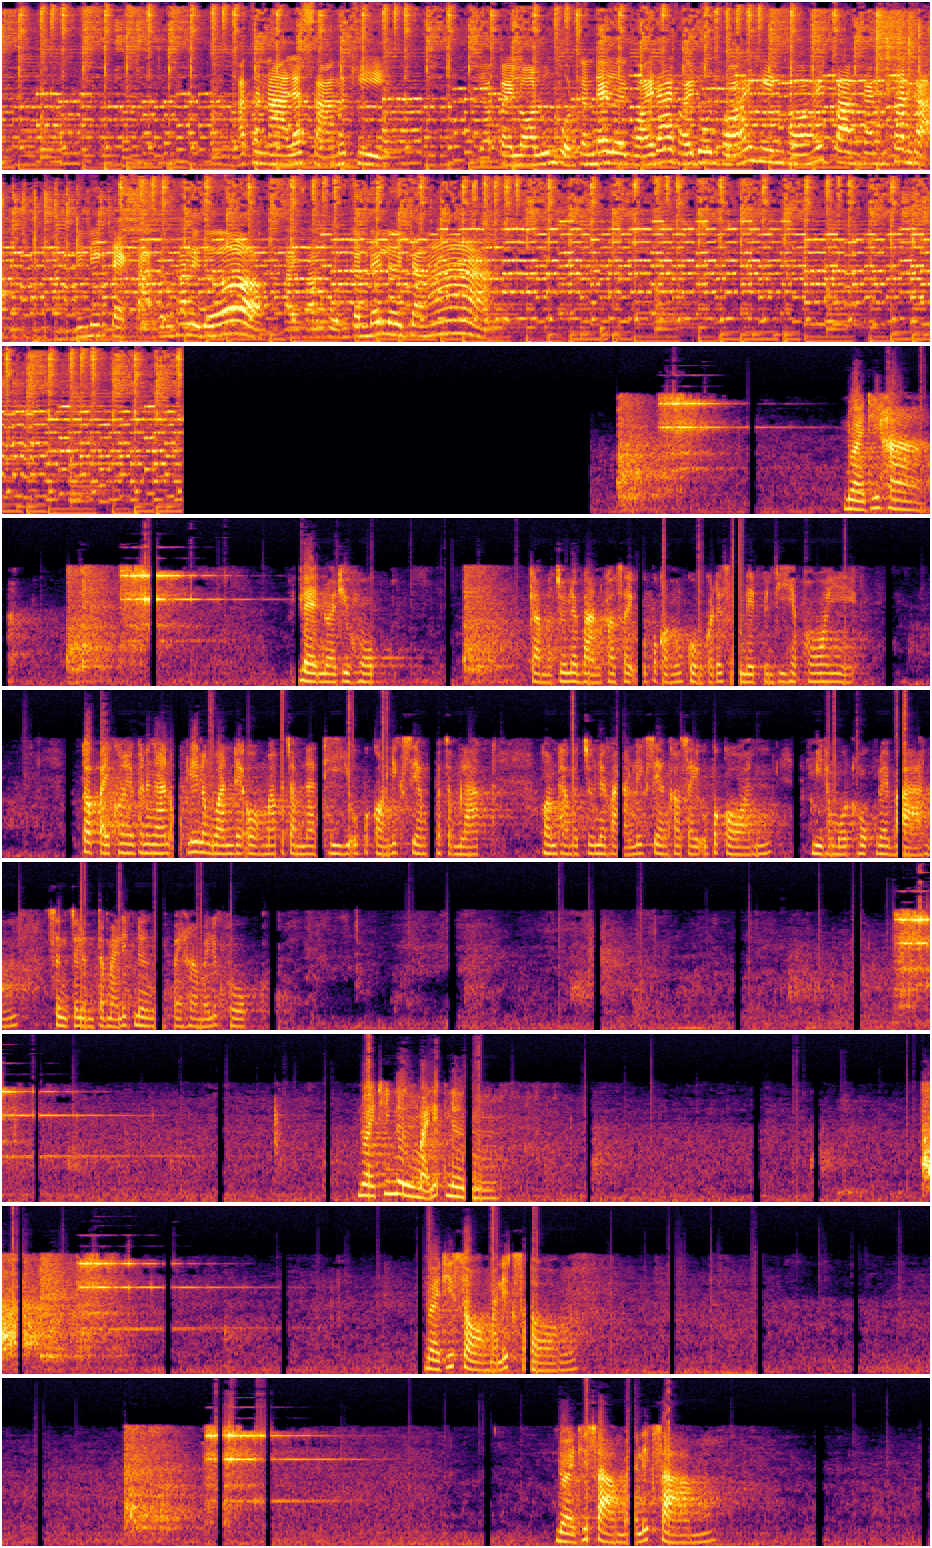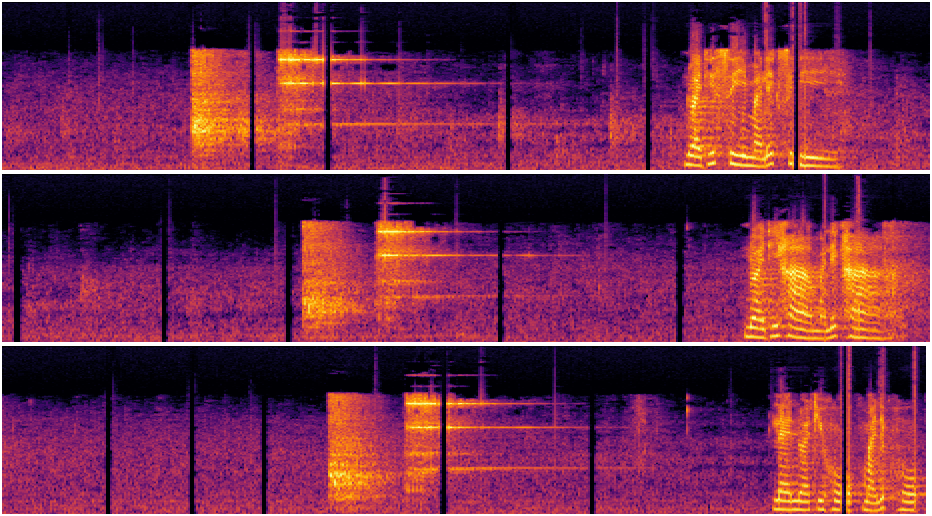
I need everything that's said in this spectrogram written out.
พัฒนาและสามัคคีเดี๋ยวไปรอลุ้นผลกันได้เลย ขอให้ได้ ขอให้โดน ขอให้เฮงขอให้ปังกันทุกท่านค่ะเด้งๆแตกต่างกันทุกท่านเลยเด้อไปฟังผลกันได้เลยจ้า หน่วยที่ห้าและหน่วยที่หกการมาจุในบานเขาใส่อุปกรณ์วงกลมก็ได้สำเร็จเป็นที่เรียบร้อย ต่อไปขอให้พนักงานออกเลขรางวัลได้ออกมาประจำนาทีอยู่อุปกรณ์เลขเสียงประจำหลักพร้อมทางบรรจุในบานเลขเสียงเขาใส่อุปกรณ์ มีทั้งหมดหกหน่วยบาน ซึ่งจะเริ่มแต่หมายเลขหนึ่งไปหาหมายเลขหก หน่วยที่หนึ่งหมายเลขหนึ่งหน่วยที่สองหมายเลขสองหน่วยที่สามหมายเลขสาม ห น่วยที่สี่หมายเลขสี่หน่วยที่ห้าหมายเลขห้าและหน่วยที่หกหมายเลขหก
